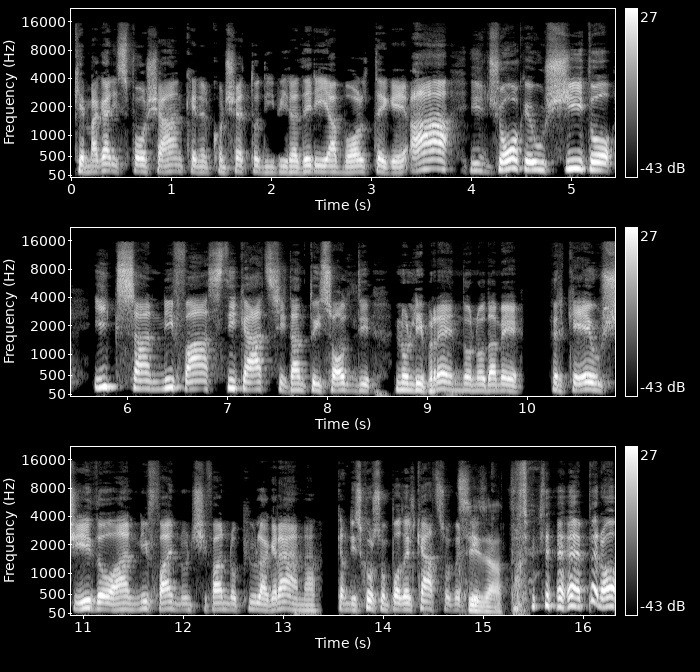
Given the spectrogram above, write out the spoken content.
che magari sfocia anche nel concetto di pirateria a volte che ah il gioco è uscito X anni fa, sti cazzi, tanto i soldi non li prendono da me perché è uscito anni fa e non ci fanno più la grana. Che è un discorso un po' del cazzo. Perché... Sì, esatto. però,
